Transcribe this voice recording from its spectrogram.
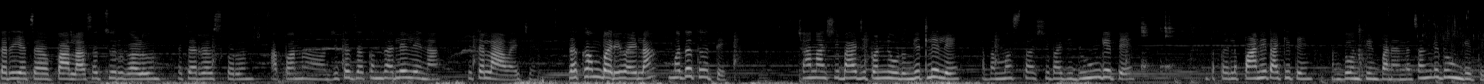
तर याचा पाला असा चुरगाळून त्याचा रस करून आपण जिथं जखम झालेली ना तिथं लावायचे. जखम बरी व्हायला मदत होते. छान अशी भाजी पण निवडून घेतलेली आता मस्त अशी भाजी धुवून घेते. आता पहिलं पाणी टाकीते आणि दोन तीन पाण्यानं चांगली धुवून घेते.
